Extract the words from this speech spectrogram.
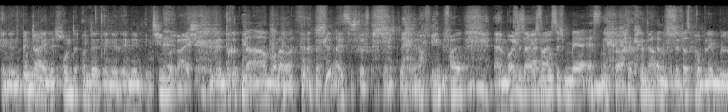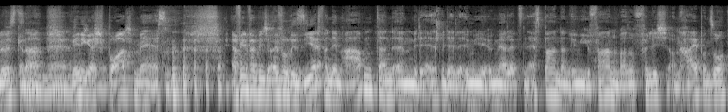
in den, bin unter, in, neidisch. und, und in, den, in den Intimbereich. In den dritten Arm oder was? weiß ich das. Auf jeden Fall ähm, wollte ich sagen, ich Also muss ich mehr essen. Genau. Dann würde das Problem gelöst Genau. sein. Ja, ja. Weniger Sport, mehr Essen. Auf jeden Fall bin ich euphorisiert von dem Abend, dann ähm, mit der, mit der irgendwie irgendeiner letzten S-Bahn dann irgendwie gefahren und war so völlig on Hype und so.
